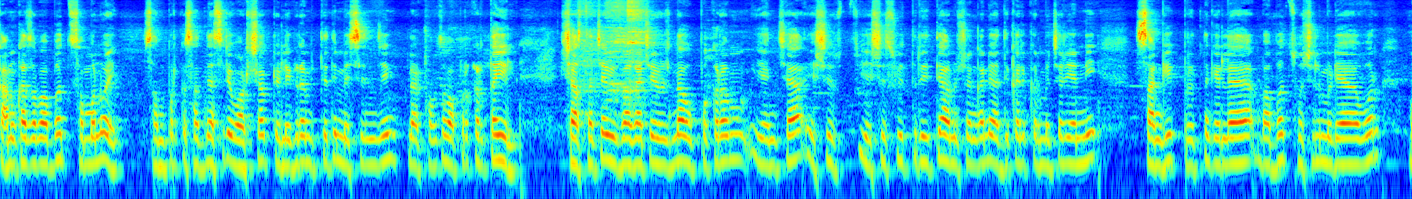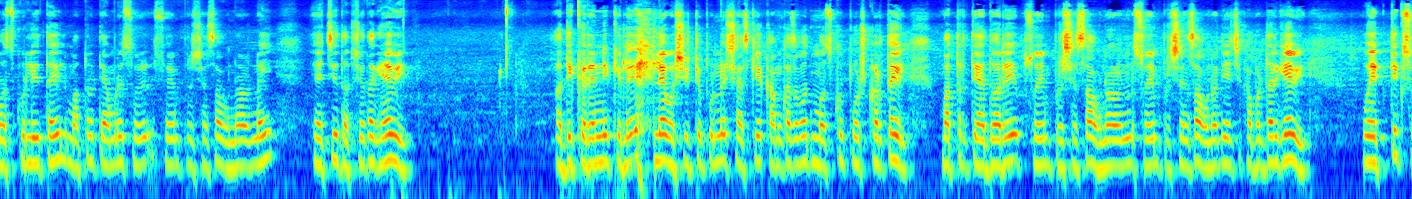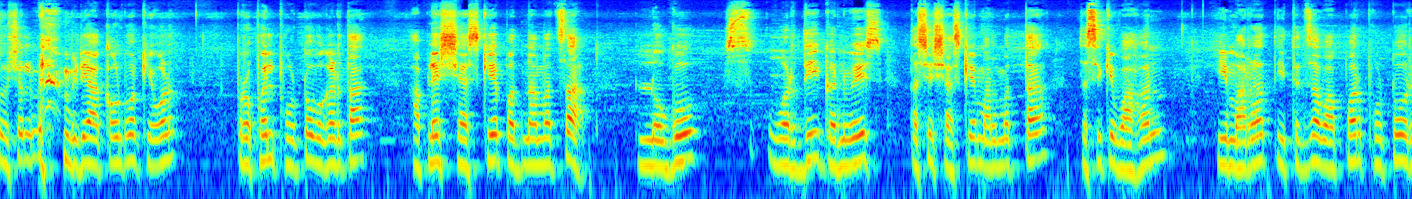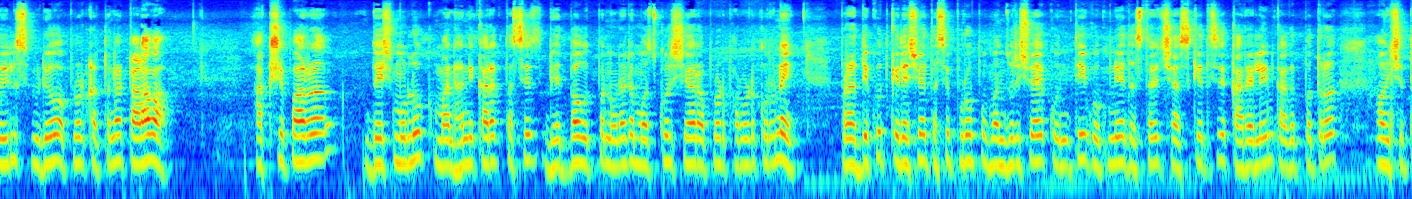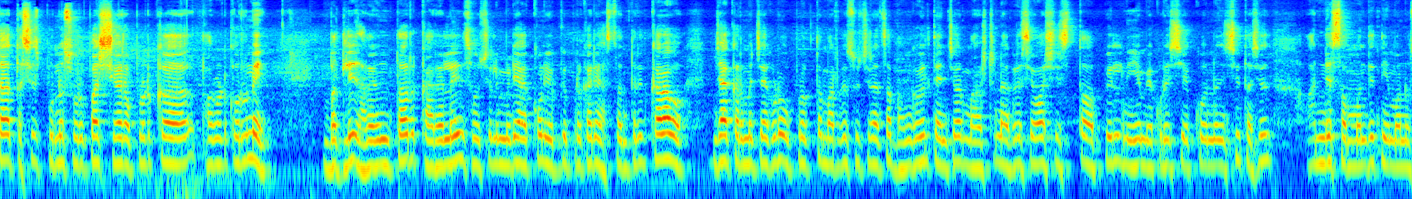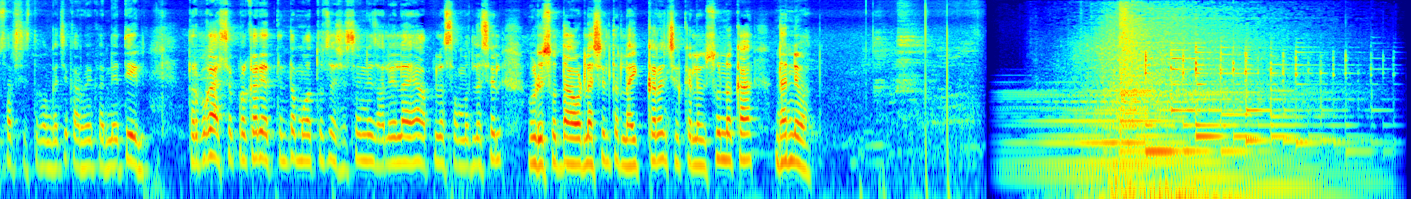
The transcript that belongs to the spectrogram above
कामकाजाबाबत समन्वय संपर्क साधण्यासाठी व्हॉट्सअप टेलिग्राम इत्यादी मेसेजिंग प्लॅटफॉर्मचा वापर करता येईल. शासनाच्या विभागाच्या योजना उपक्रम यांच्या यशस् यशस्वीरित्या अनुषंगाने अधिकारी कर्मचारी यांनी सांघिक प्रयत्न केल्याबाबत सोशल मीडियावर मजकूर लिहिता येईल. मात्र त्यामुळे स्वय स्वयंप्रशासन होणार नाही याची दक्षता घ्यावी. अधिकाऱ्यांनी केलेल्या वैशिष्ट्यपूर्ण शासकीय कामकाजाबाबत मजकूर पोस्ट करता येईल. मात्र त्याद्वारे स्वयंप्रशंसा होणार स्वयंप्रशंसा होणार याची खबरदारी घ्यावी. वैयक्तिक सोशल मीडिया अकाउंटवर केवळ प्रोफाईल फोटो वगळता आपल्या शासकीय पदनामाचा लोगो वर्दी गणवेश तसेच शासकीय मालमत्ता जसे की वाहन इमारत इत्यादीचा वापर फोटो रील्स व्हिडिओ अपलोड करताना टाळावा. आक्षेपार्ह देशमुलूक मानहानिकारक तसेच भेदभाव उत्पन्न होणारे मजकूर शेअर अपलोड फॉरवर्ड करू नये. प्राधिकृत केल्याशिवाय तसे पूर्व मंजुरीशिवाय कोणतेही गोपनीय दस्तावेज शासकीय तसेच कार्यालयीन कागदपत्र अंशतः तसेच पूर्ण स्वरूपात शेअर अपलोड क फॉरवर्ड करू नये. बदली झाल्यानंतर कार्यालयीन सोशल मीडिया अकाउंट योग्य प्रकारे हस्तांतरित करावं ज्या कर्मचाऱ्याकडून उपरोक्त मार्गसूचनाचा भंग होईल त्यांच्यावर महाराष्ट्र नागरिक सेवा शिस्त अपील नियम एकोणीसशे एकोणऐंशी तसेच अन्य संबंधित नियमानुसार शिस्तभंगाची कारवाई करण्यात येईल. तर बघा अशा प्रकारे अत्यंत महत्त्वाचं शासन झालेलं आहे. आपल्याला समजलं असेल व्हिडिओसुद्धा आवडला असेल तर लाईक करा शेअर करायला विसरू नका. धन्यवाद.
